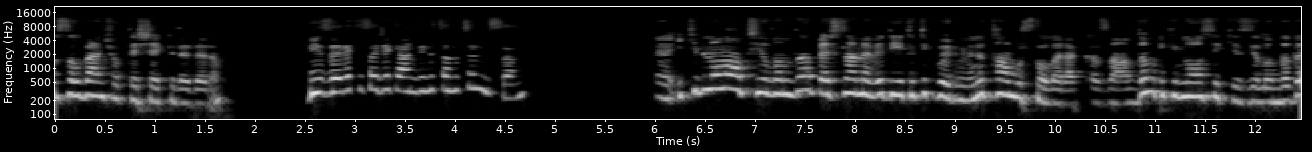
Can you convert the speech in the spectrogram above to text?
Asıl ben çok teşekkür ederim. Bizlere kısaca kendini tanıtır mısın? 2016 ee, yılında beslenme ve diyetetik bölümünü tam burslu olarak kazandım. 2018 yılında da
